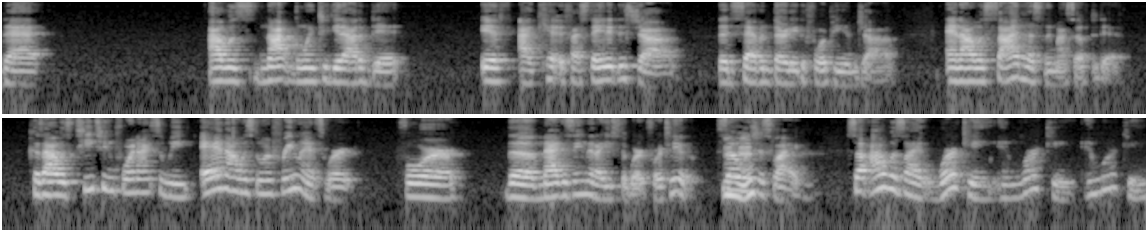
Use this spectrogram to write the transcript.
that I was not going to get out of debt if I kept, if I stayed at this job, that 7:30 to 4 p.m. job, and I was side hustling myself to death because I was teaching four nights a week and I was doing freelance work for the magazine that I used to work for too. So it was just like, so I was like working and working and working,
